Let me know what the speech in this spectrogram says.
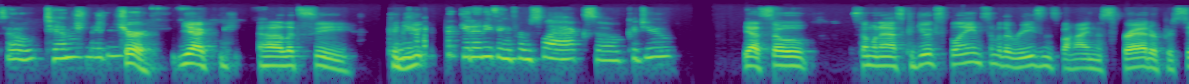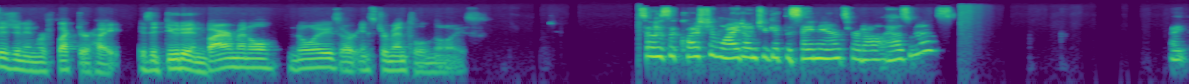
So Tim, maybe? Sure. Yeah. Uh, let's see. Could you get anything from Slack? So could you? Yeah. So Someone asked, could you explain some of the reasons behind the spread or precision in reflector height? Is it due to environmental noise or instrumental noise? So is the question, why don't you get the same answer at all azimuths? Right.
